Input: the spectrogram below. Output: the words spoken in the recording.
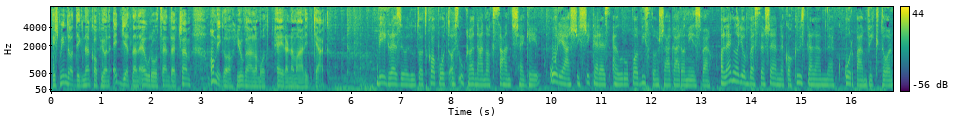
és mindaddig ne kapjon egyetlen eurócentet sem, amíg a jogállamot helyre nem állítják. Végre zöld utat kapott az Ukrajnának szánt segély. Óriási siker ez Európa biztonságára nézve. A legnagyobb veszes ennek a küzdelemnek Orbán Viktor.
